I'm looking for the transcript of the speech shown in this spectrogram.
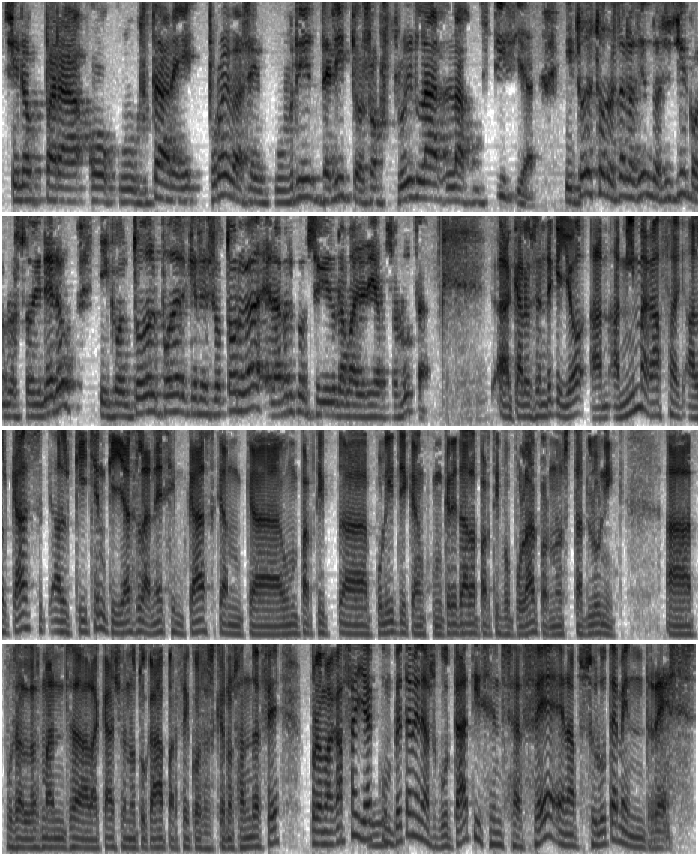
sino para ocultar eh, pruebas, encubrir delitos, obstruir la, la justicia Y todo esto lo están haciendo, sí, sí, con nuestro dinero y con todo el poder que les otorga el haber conseguido una mayoría absoluta. Uh, Carlos Enrique, jo, a, a mi m'agafa el cas, el Kitchen, que ja és l'anèssim cas que, que un partit uh, polític, en concret ara el Partit Popular, però no ha estat l'únic, ha posat les mans a la caixa o no tocava per fer coses que no s'han de fer, però m'agafa ja mm. completament esgotat i sense fer en absolutament res.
